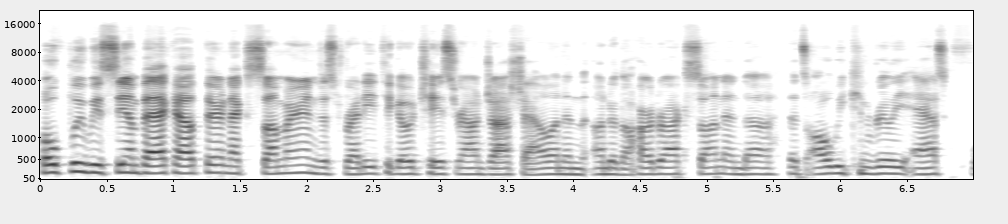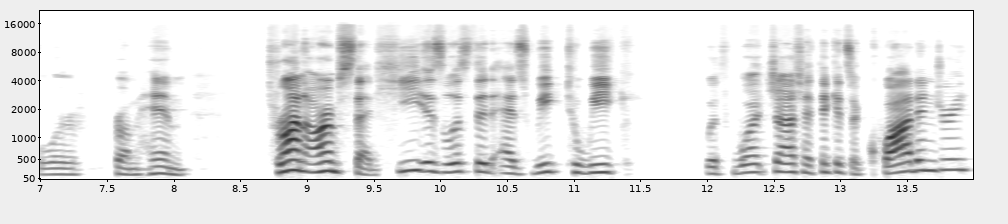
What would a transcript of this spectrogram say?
hopefully we see him back out there next summer and just ready to go chase around Josh Allen and under the Hard Rock Sun. And uh, that's all we can really ask for from him. Terron Armstead, he is listed as week to week with what, Josh? I think it's a quad injury.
